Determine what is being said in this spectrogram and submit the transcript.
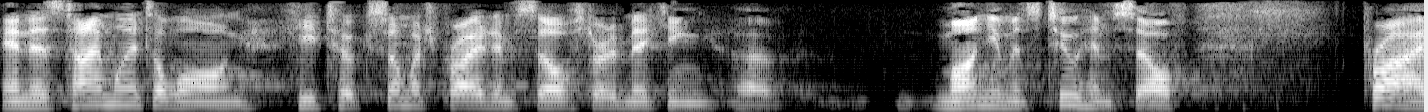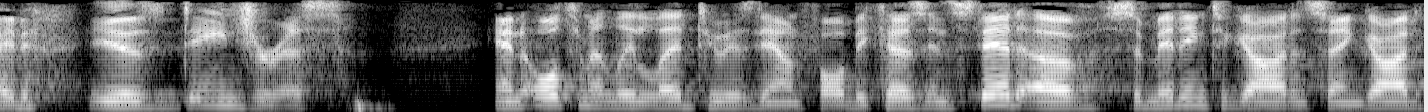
And as time went along, he took so much pride in himself, started making uh, monuments to himself. Pride is dangerous and ultimately led to his downfall because instead of submitting to God and saying, God,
